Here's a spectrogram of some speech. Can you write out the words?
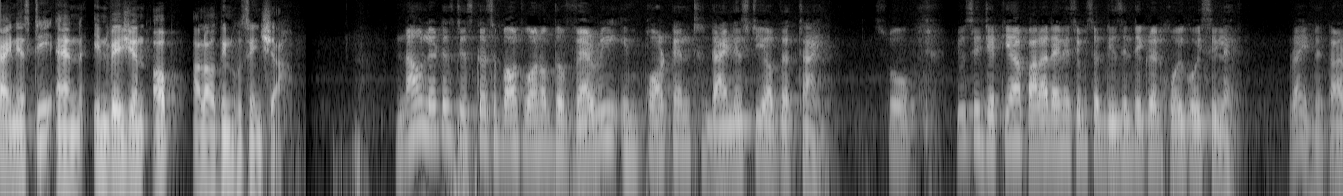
dynasty and invasion of Alauddin Hussain Shah now let us discuss about one of the very important dynasty of the time so' you see যেতিয়া পালা ডাইনেষ্টিৰ পিছত ডিছইণ্টিগ্ৰেট হৈ গৈছিলে ৰাইট তাৰ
